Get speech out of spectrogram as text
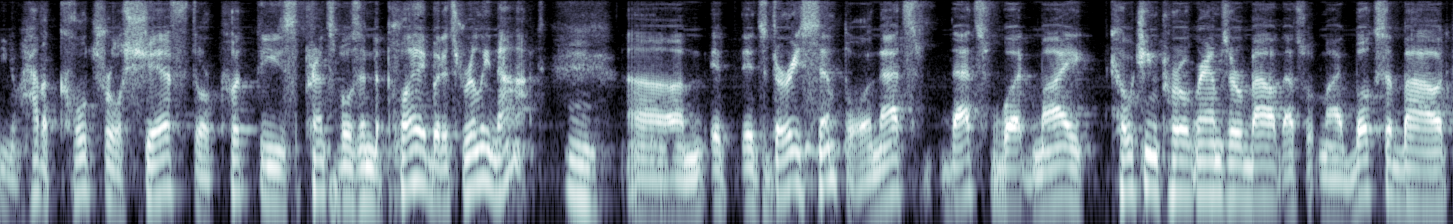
you know have a cultural shift or put these principles into play, but it's really not. Mm. Um, it, it's very simple, and that's that's what my coaching programs are about. That's what my book's about.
